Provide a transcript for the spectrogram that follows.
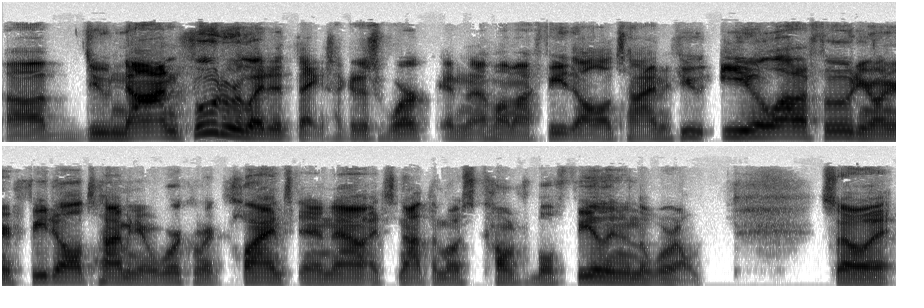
uh, do non-food related things. I could just work and I'm on my feet all the time. If you eat a lot of food and you're on your feet all the time and you're working with clients in and out, it's not the most comfortable feeling in the world. So it,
